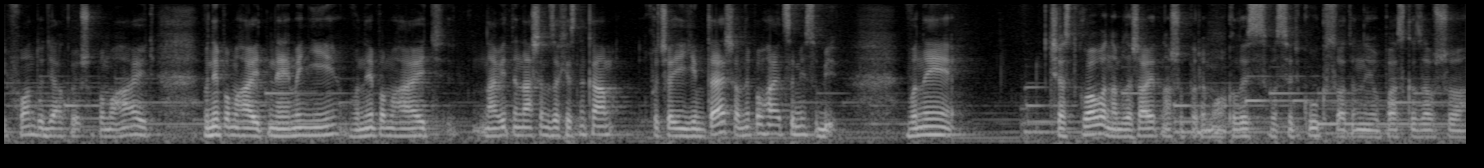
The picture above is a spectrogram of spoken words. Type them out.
і фонду дякую, що допомагають. Вони допомагають не мені, вони допомагають навіть не нашим захисникам, хоча і їм теж, а вони допомагають самі собі. Вони частково наближають нашу перемогу. Колись Василь Кук, сотений ОПА, сказав, що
